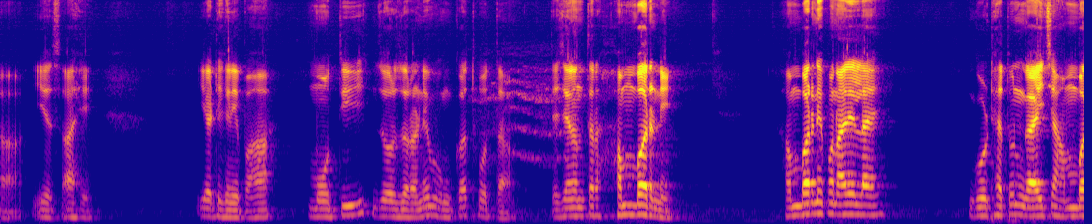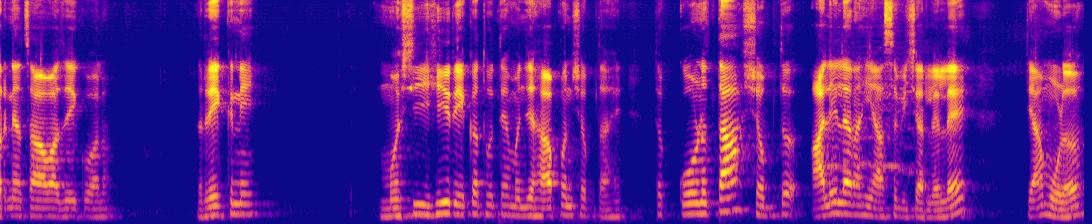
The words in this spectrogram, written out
हां येस आहे. या ठिकाणी पहा. मोती जोरजोराने भुंकत होता. त्याच्यानंतर हंबरणे. हंबरणे पण आलेला आहे. गोठ्यातून गायीच्या हंबरण्याचा आवाज ऐकू आला. रेकणे. म्हशीही रेकत होत्या म्हणजे हा पण शब्द आहे. तर कोणता शब्द आलेला नाही असं विचारलेलं आहे. त्यामुळं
